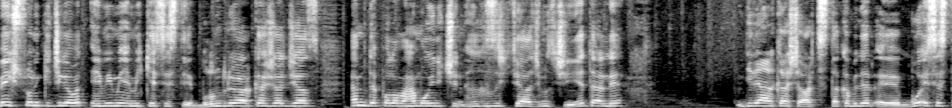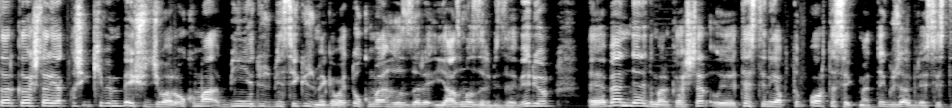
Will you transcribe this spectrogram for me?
512 GB NVMe M.2 SSD bulunduruyor arkadaşlar cihaz. Hem depolama hem oyun için hız ihtiyacımız için yeterli. Dileyen arkadaşlar artist takabilir. Ee, bu SSD arkadaşlar yaklaşık 2500 civarı okuma 1700-1800 MB okuma hızları yazma hızları bize veriyor. Ee, ben denedim arkadaşlar. Ee, testini yaptım. Orta segmentte güzel bir SSD.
